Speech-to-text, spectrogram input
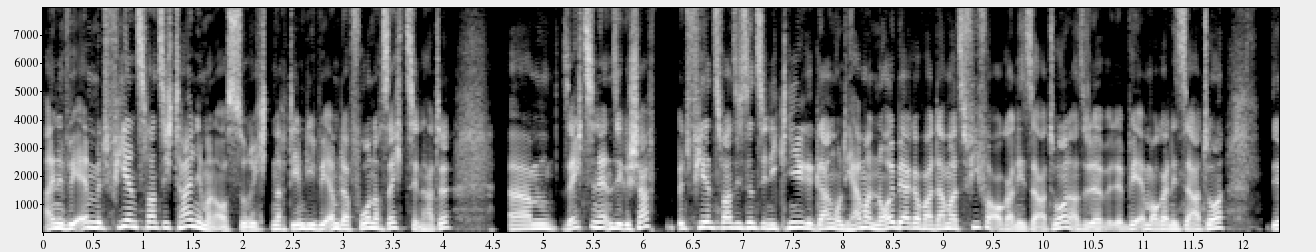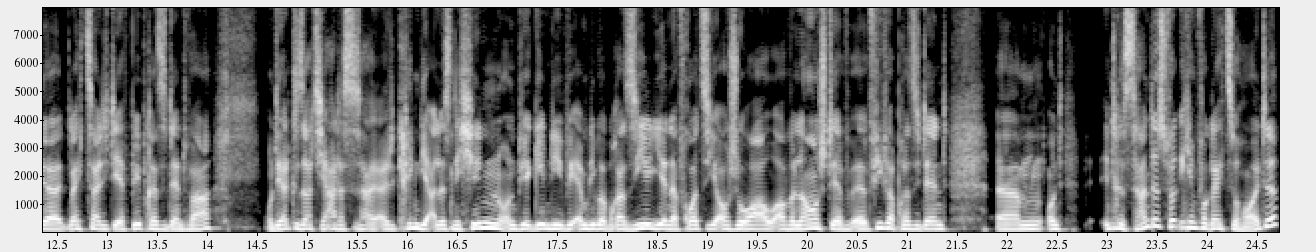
eine WM mit 24 Teilnehmern auszurichten, nachdem die WM davor noch 16 hatte. Ähm, 16 hätten sie geschafft, mit 24 sind sie in die Knie gegangen und Hermann Neuberger war damals FIFA-Organisator, also der, WM-Organisator, der gleichzeitig DFB-Präsident war. Und der hat gesagt, ja, das halt, kriegen die alles nicht hin und wir geben die WM lieber Brasilien. Da freut sich auch Joao Avalanche, der äh, FIFA-Präsident. Ähm, und interessant ist wirklich im Vergleich zu heute,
